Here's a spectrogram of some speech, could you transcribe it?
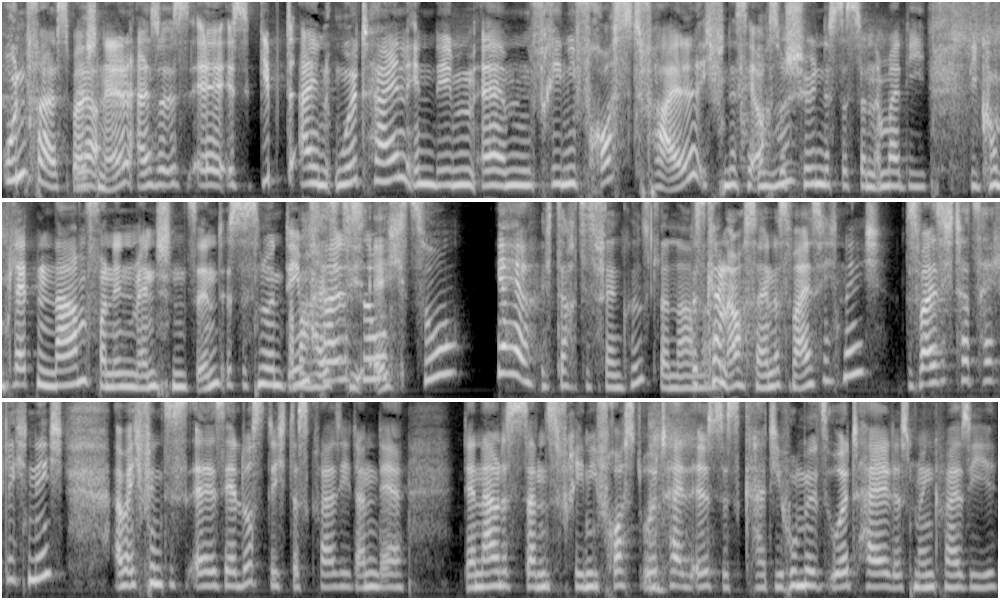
Unfassbar ja. schnell. Also es, äh, es gibt ein Urteil in dem ähm, Vreni Frost-Fall. Ich finde es ja auch mhm. so schön, dass das dann immer die, die kompletten Namen von den Menschen sind. Ist es nur in dem Aber Fall heißt die so? echt so? Ja, ja. Ich dachte, das wäre ein Künstlername. Das kann auch sein, das weiß ich nicht. Das weiß ich tatsächlich nicht. Aber ich finde es äh, sehr lustig, dass quasi dann der, der Name des dann das Vreni Frost-Urteil ist, das Kathi Hummels-Urteil, dass man quasi.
